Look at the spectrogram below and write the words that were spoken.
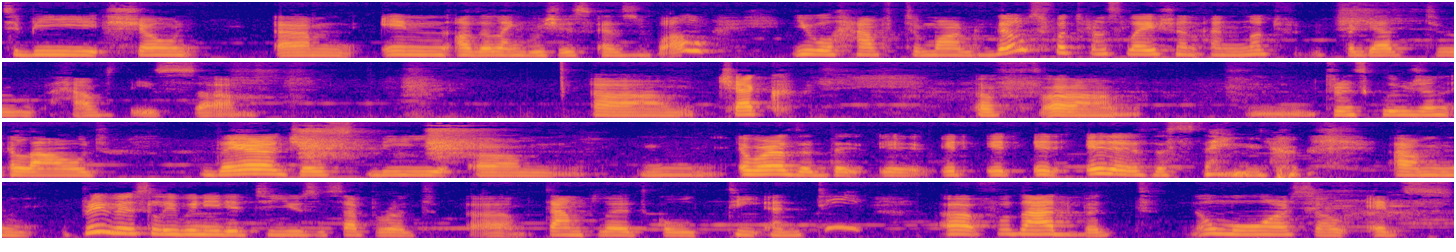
to be shown um, in other languages as well, you will have to mark those for translation and not forget to have this um, um, check of um, transclusion allowed there. Just be um, aware that the, it, it, it, it is the same. um, previously, we needed to use a separate uh, template called TNT uh, for that, but no more. So it's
